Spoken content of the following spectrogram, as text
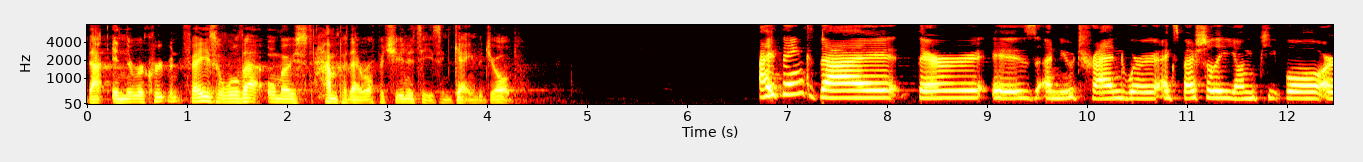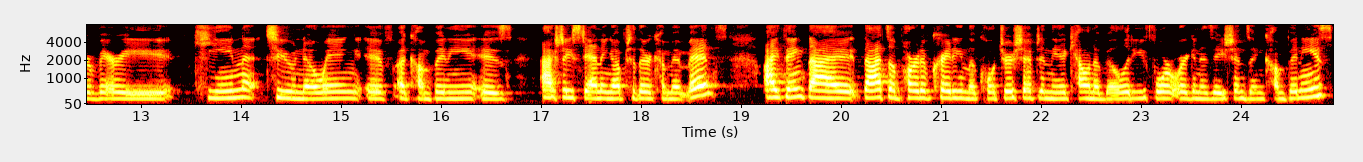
that in the recruitment phase, or will that almost hamper their opportunities in getting the job? I think that there is a new trend where, especially young people, are very keen to knowing if a company is actually standing up to their commitments. I think that that's a part of creating the culture shift and the accountability for organizations and companies.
